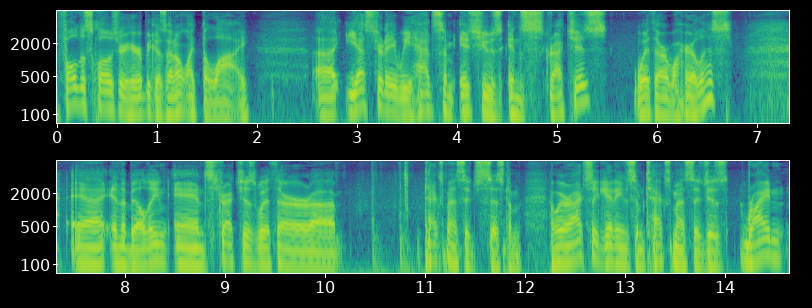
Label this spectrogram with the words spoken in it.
full disclosure here because I don't like to lie. Uh, yesterday we had some issues in stretches with our wireless uh, in the building and stretches with our uh, text message system, and we were actually getting some text messages. Ryan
